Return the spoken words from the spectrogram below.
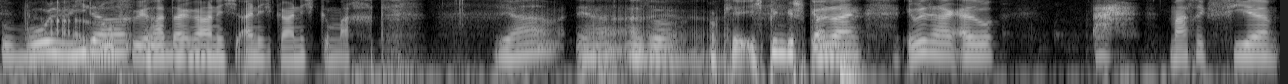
Obwohl ja, wieder. So viel ähm, hat er ähm, gar nicht, eigentlich gar nicht gemacht. Ja, ja, also, okay, ich bin gespannt. Ich würde sagen, ich sagen also, ach, Matrix 4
